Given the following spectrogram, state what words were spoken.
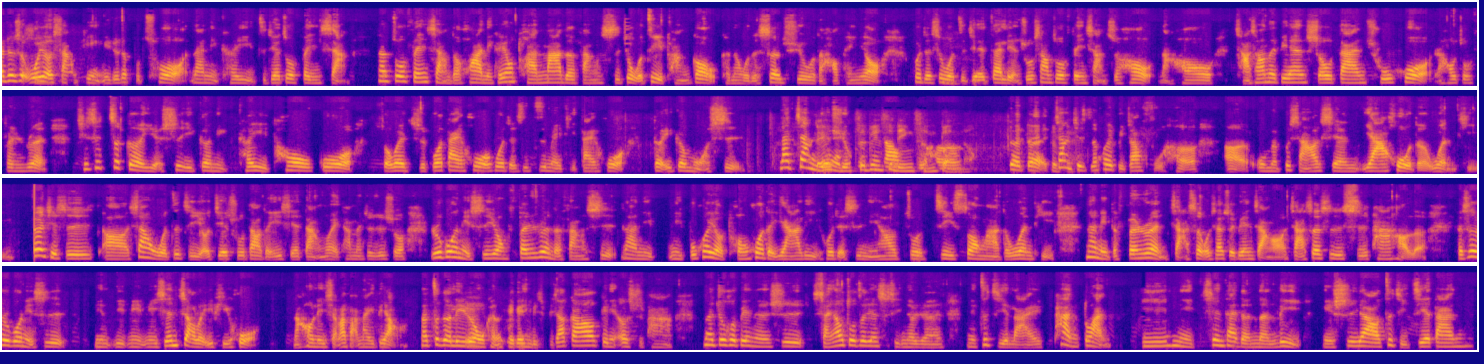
它就是我有商品，你觉得不错，那你可以直接做分享。那做分享的话，你可以用团妈的方式，就我自己团购，可能我的社区、我的好朋友，或者是我直接在脸书上做分享之后，然后厂商那边收单出货，然后做分润。其实这个也是一个你可以透过所谓直播带货或者是自媒体带货的一个模式。那这样也许这边是零成本的。对对，这样其实会比较符合呃，我们不想要先压货的问题。因为其实呃，像我自己有接触到的一些单位，他们就是说，如果你是用分润的方式，那你你不会有囤货的压力，或者是你要做寄送啊的问题。那你的分润，假设我现在随便讲哦，假设是十趴好了。可是如果你是你你你你先叫了一批货。然后你想办法卖掉，那这个利润我可能可以给你比比较高，给你二十趴，那就会变成是想要做这件事情的人，你自己来判断，以你现在的能力，你是要自己接单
